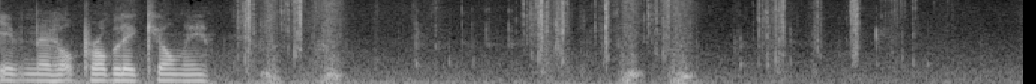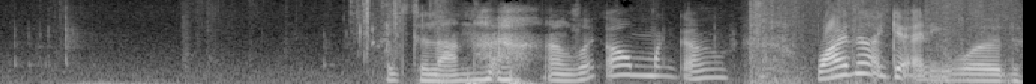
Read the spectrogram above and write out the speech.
even though he'll probably kill me. I to land. I was like, oh my god, why didn't I get any wood?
